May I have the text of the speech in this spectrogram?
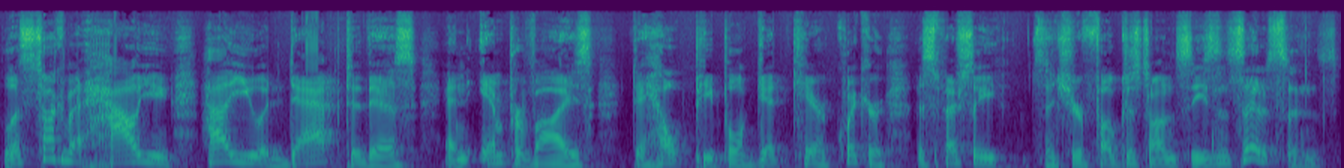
Let's talk about how you how you adapt to this and improvise to help people get care quicker, especially since you're focused on seasoned citizens.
